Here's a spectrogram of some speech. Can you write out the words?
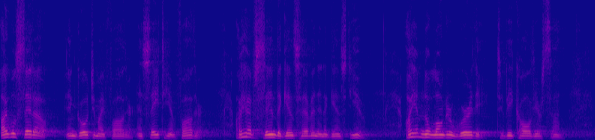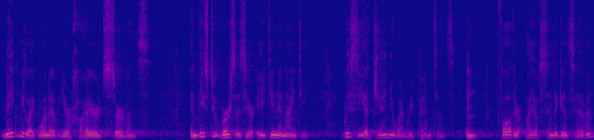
I will set out and go to my father and say to him, Father, I have sinned against heaven and against you. I am no longer worthy to be called your son. Make me like one of your hired servants. In these two verses here, 18 and 19, we see a genuine repentance. Father, I have sinned against heaven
